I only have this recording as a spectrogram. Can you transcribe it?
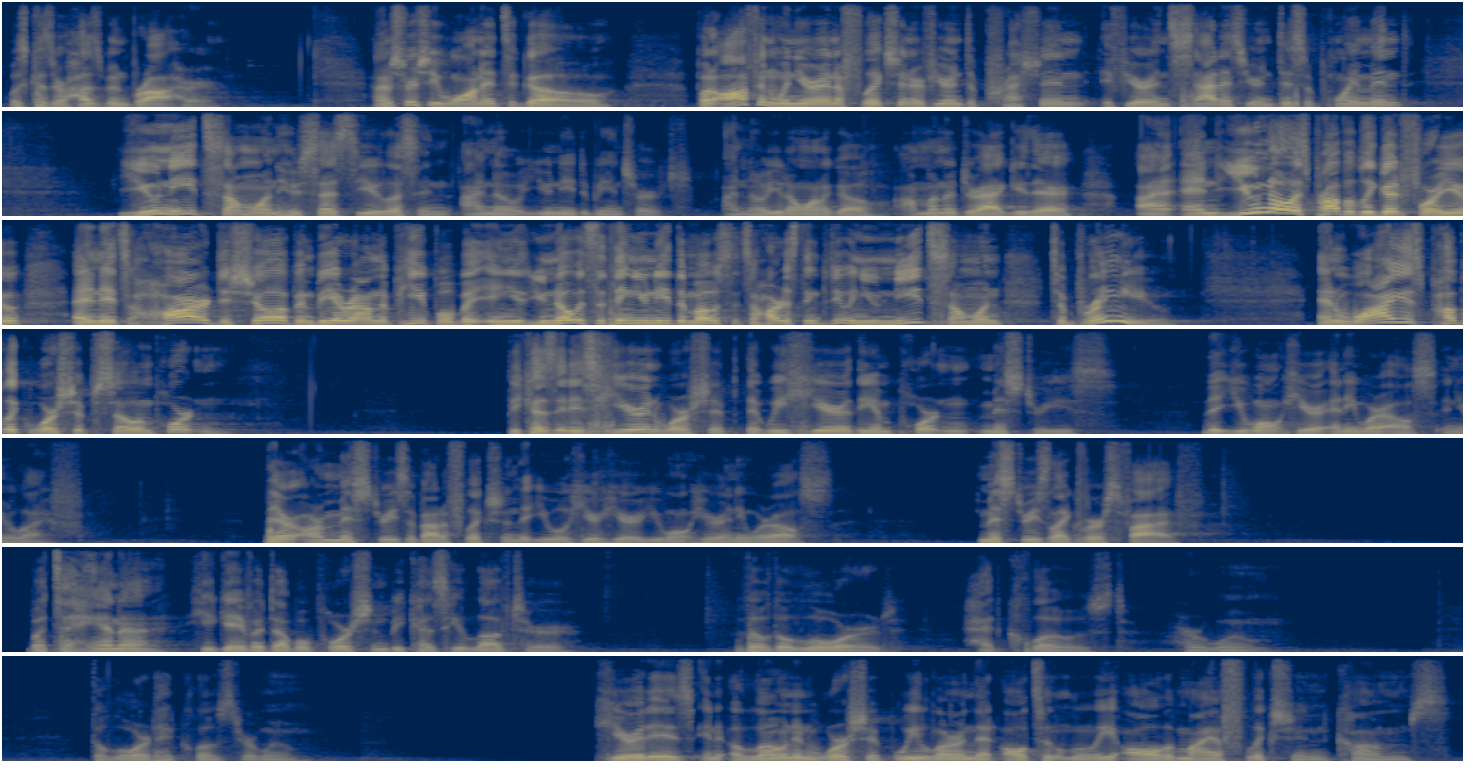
was because her husband brought her. And I'm sure she wanted to go, but often when you're in affliction or if you're in depression, if you're in sadness, you're in disappointment, you need someone who says to you, Listen, I know you need to be in church. I know you don't want to go. I'm going to drag you there. Uh, and you know it's probably good for you, and it's hard to show up and be around the people, but you, you know it's the thing you need the most. It's the hardest thing to do, and you need someone to bring you. And why is public worship so important? Because it is here in worship that we hear the important mysteries that you won't hear anywhere else in your life. There are mysteries about affliction that you will hear here, you won't hear anywhere else. Mysteries like verse 5 but to Hannah, he gave a double portion because he loved her, though the Lord had closed her womb. The Lord had closed her womb. Here it is, in, alone in worship, we learn that ultimately all of my affliction comes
